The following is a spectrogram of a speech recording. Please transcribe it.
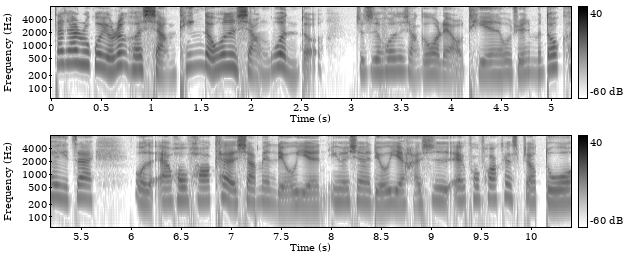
大家如果有任何想听的或者想问的，就是或者想跟我聊天，我觉得你们都可以在我的 Apple Podcast 下面留言，因为现在留言还是 Apple Podcast 比较多。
